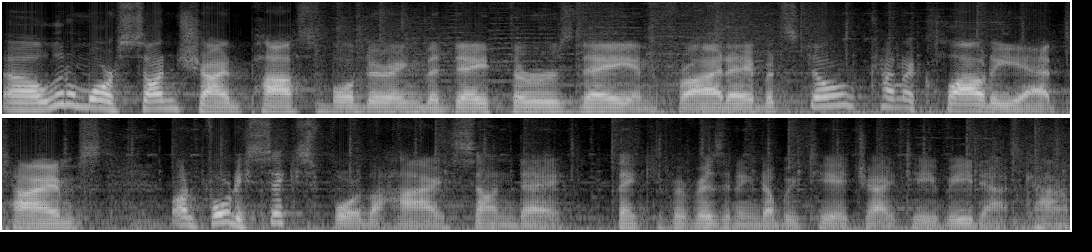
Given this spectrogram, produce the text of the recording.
A little more sunshine possible during the day Thursday and Friday, but still kind of cloudy at times. On 46 for the high Sunday. Thank you for visiting WTHITV.com.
